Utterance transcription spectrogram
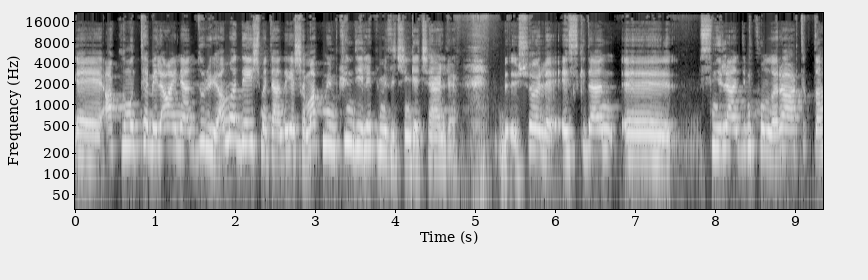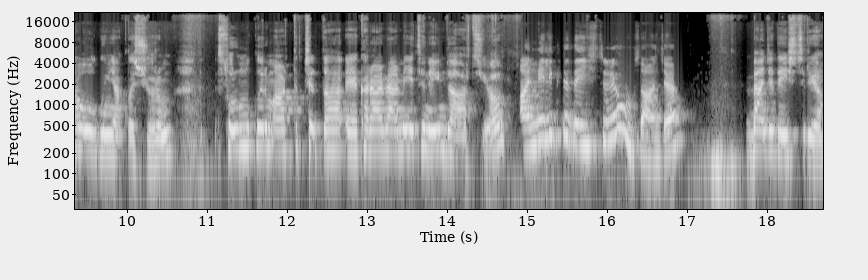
e, aklımın temeli aynen duruyor ama değişmeden de yaşamak mümkün değil hepimiz için geçerli. Şöyle eskiden e, sinirlendiğim konulara artık daha olgun yaklaşıyorum. Sorumluluklarım arttıkça daha e, karar verme yeteneğim de artıyor. Annelik de değiştiriyor mu sence? Bence değiştiriyor.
